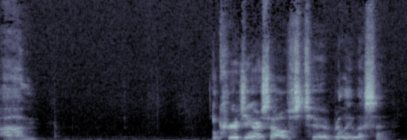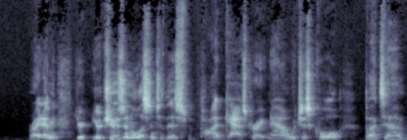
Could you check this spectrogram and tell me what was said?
um, encouraging ourselves to really listen, right? I mean, you're, you're choosing to listen to this podcast right now, which is cool, but um,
